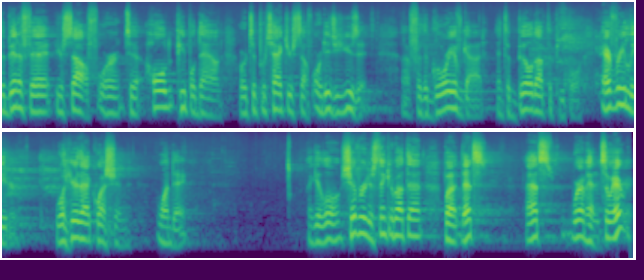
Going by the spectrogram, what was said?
to benefit yourself or to hold people down or to protect yourself? Or did you use it uh, for the glory of God and to build up the people? Every leader will hear that question one day. I get a little shivery just thinking about that, but that's that's where I'm headed. So,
